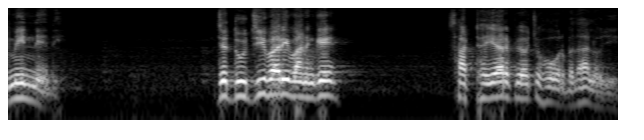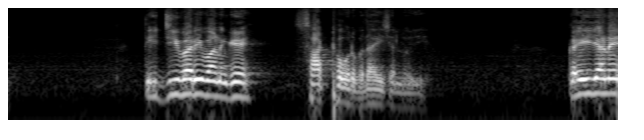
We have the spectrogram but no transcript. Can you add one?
ਮਹੀਨੇ ਦੀ। ਜੇ ਦੂਜੀ ਵਾਰੀ ਬਣ ਗਏ 60000 ਰੁਪਏ ਉਹ ਚ ਹੋਰ ਵਧਾ ਲਓ ਜੀ। ਤੀਜੀ ਵਾਰੀ ਬਣ ਗਏ 60 ਹੋਰ ਵਧਾਈ ਚੱਲੋ ਜੀ। ਕਈ ਜਣੇ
